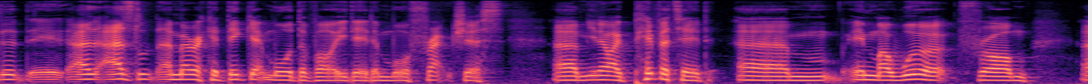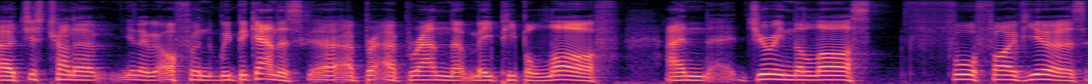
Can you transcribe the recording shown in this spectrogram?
know, as America did get more divided and more fractious, um, you know, I pivoted um, in my work from uh, just trying to, you know, often we began as a, a brand that made people laugh. And during the last four or five years,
